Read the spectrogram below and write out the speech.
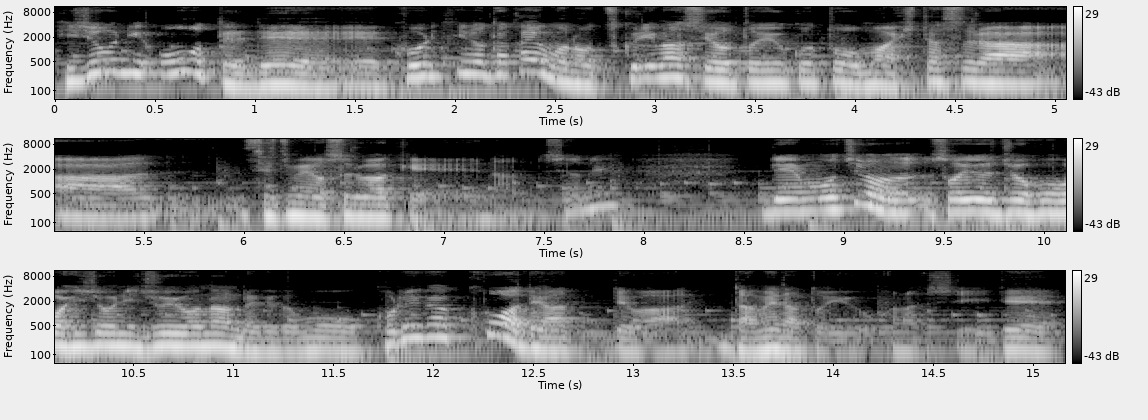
非常に大手でクオリティの高いものを作りますよということをまあひたすら説明をするわけなんですよね。でもちろんそういう情報は非常に重要なんだけどもこれがコアであってはダメだというお話で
